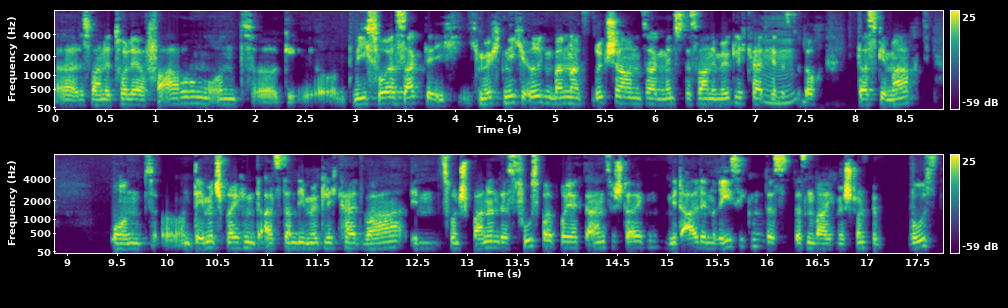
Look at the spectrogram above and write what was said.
das war eine tolle Erfahrung und, äh, und wie ich vorher sagte, ich, ich möchte nicht irgendwann mal zurückschauen und sagen, Mensch, das war eine Möglichkeit, mhm. hättest du doch das gemacht. Und, und dementsprechend, als dann die Möglichkeit war, in so ein spannendes Fußballprojekt einzusteigen, mit all den Risiken, das, dessen war ich mir schon bewusst,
